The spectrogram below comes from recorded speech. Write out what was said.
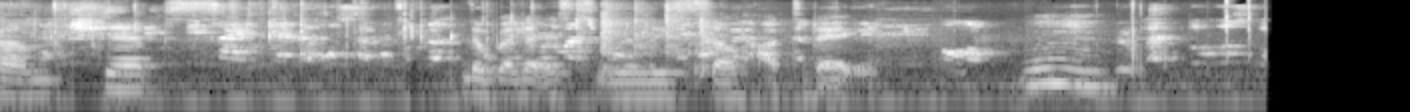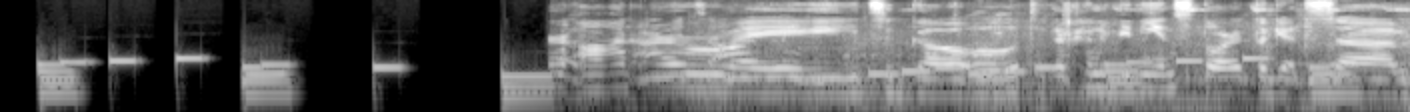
some chips. The weather is really so hot today. Mm. We're on our way to go to the convenience store to get some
